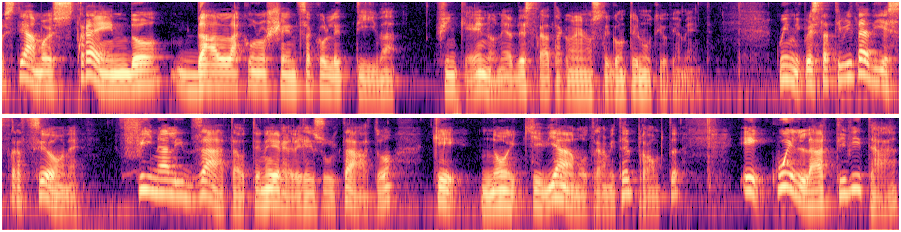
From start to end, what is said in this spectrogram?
stiamo estraendo dalla conoscenza collettiva, finché non è addestrata con i nostri contenuti ovviamente. Quindi questa attività di estrazione finalizzata a ottenere il risultato che noi chiediamo tramite il prompt è quella attività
